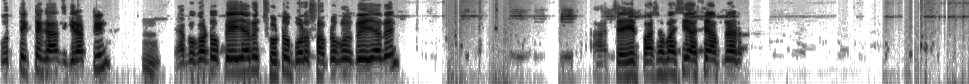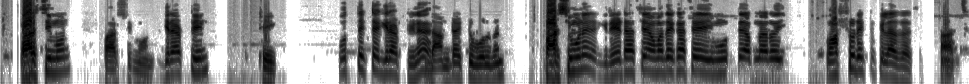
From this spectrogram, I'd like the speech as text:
প্রত্যেকটা গাছ গ্রাফটিন। হুম। অ্যাভোকাটো পেয়ে যাবেন ছোট বড় সব রকম পেয়ে যাবেন। আচ্ছা এর পাশাপাশি আছে আপনার পার্সিমন। পার্সিমন। গ্রাফটিন। ঠিক। প্রত্যেকটা গ্রাফটিন হ্যাঁ? দামটা একটু বলবেন। পার্সিমনের রেট আছে আমাদের কাছে এই মুহূর্তে আপনার ওই পাঁচশোর একটু প্লাস আছে। আচ্ছা।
